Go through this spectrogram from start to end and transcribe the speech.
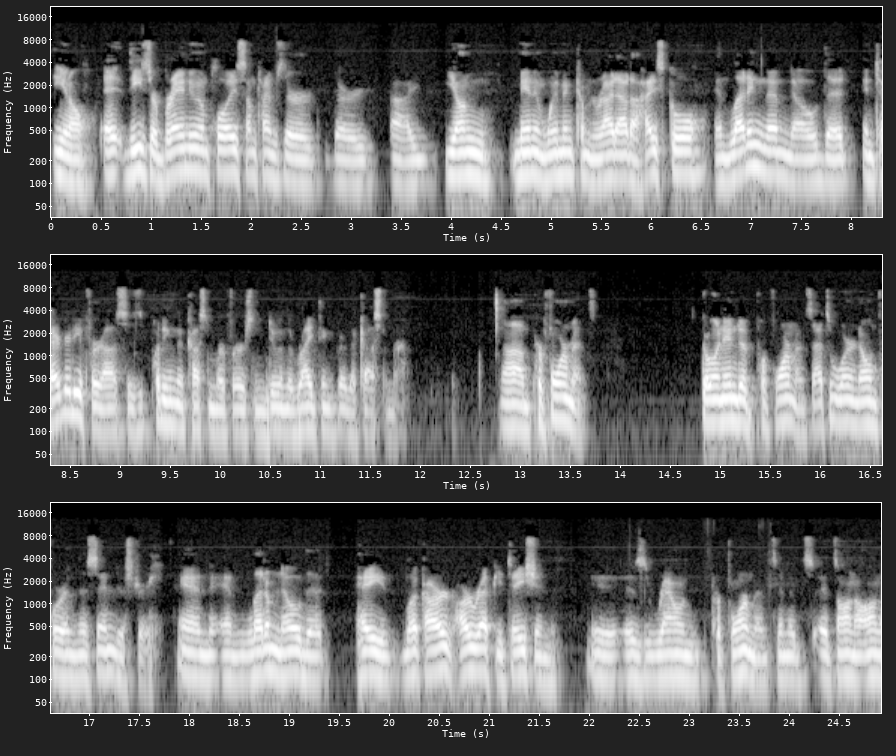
you know, eh, these are brand new employees. Sometimes they're they're uh, young men and women coming right out of high school and letting them know that integrity for us is putting the customer first and doing the right thing for the customer. Um, performance, going into performance, that's what we're known for in this industry, and and let them know that hey, look, our our reputation is around performance, and it's it's on on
